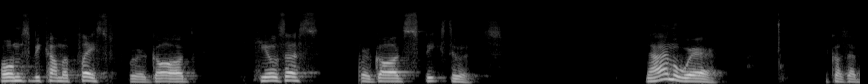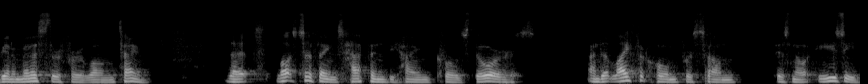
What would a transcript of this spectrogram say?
Homes become a place where God heals us, where God speaks to us. Now, I'm aware, because I've been a minister for a long time, that lots of things happen behind closed doors, and that life at home for some is not easy,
